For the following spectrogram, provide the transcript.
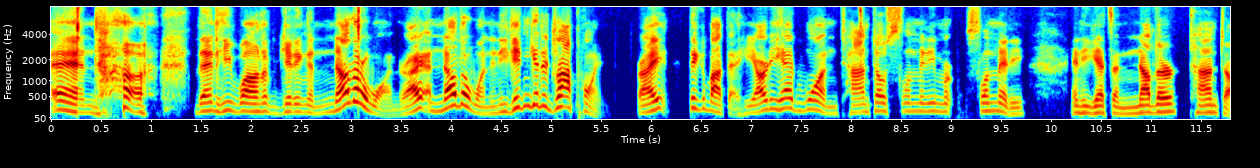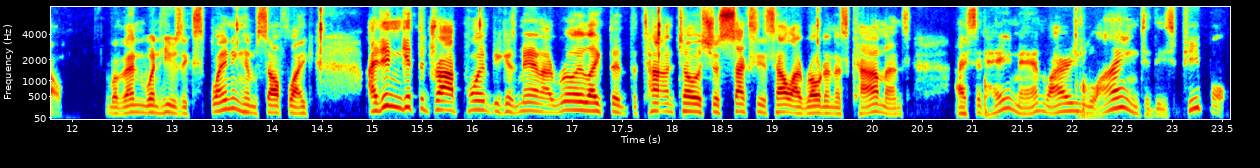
and uh, then he wound up getting another one, right? Another one, and he didn't get a drop point, right? Think about that. He already had one Tonto Slim Midi, and he gets another Tonto. Well, then when he was explaining himself, like, I didn't get the drop point because man, I really like the the Tonto. It's just sexy as hell. I wrote in his comments. I said, "Hey man, why are you lying to these people?"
